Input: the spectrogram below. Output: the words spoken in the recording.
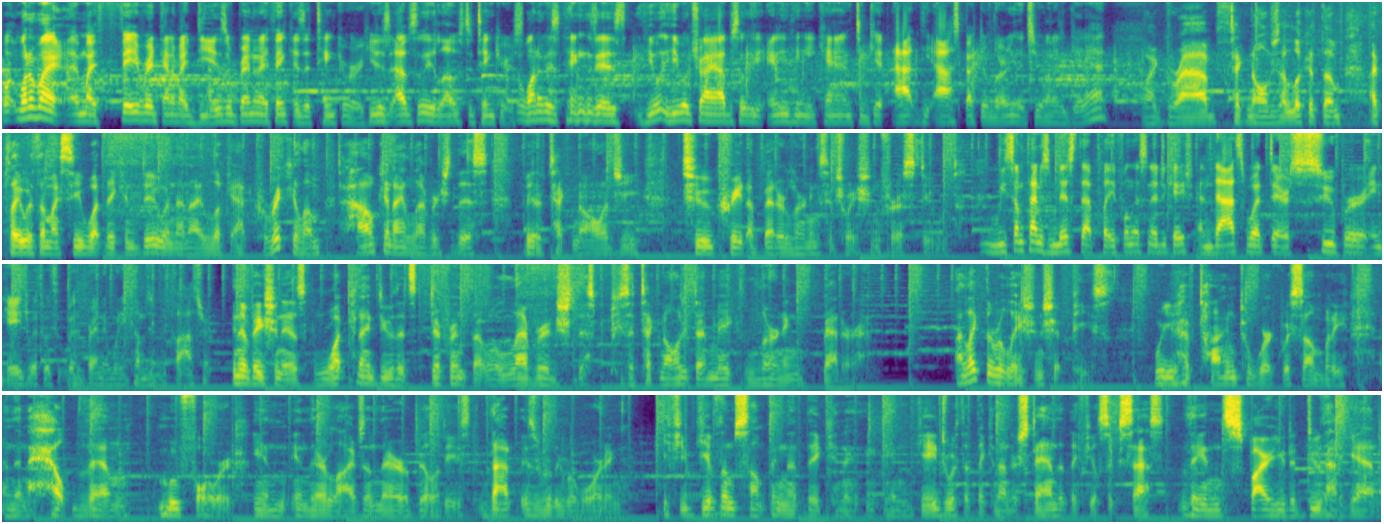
One of my uh, my favorite kind of ideas of Brendan, I think, is a tinkerer. He just absolutely loves to tinker. One of his things is he will, he will try absolutely anything he can to get at the aspect of learning that you wanted to get at. I grab technologies, I look at them, I play with them, I see what they can do, and then I look at curriculum. How can I leverage this bit of technology to create a better learning situation for a student? We sometimes miss that playfulness in education, and that's what they're super engaged with, with with Brendan when he comes into the classroom. Innovation is what can I do that's different that will leverage this piece of technology to make learning better. I like the relationship piece where you have time to work with somebody and then help them move forward in, in their lives and their abilities. That is really rewarding. If you give them something that they can engage with, that they can understand, that they feel success, they inspire you to do that again.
